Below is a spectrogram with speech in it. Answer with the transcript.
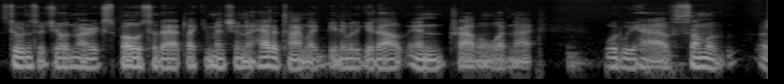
students or children are exposed to that, like you mentioned ahead of time, like being able to get out and travel and whatnot, would we have some of or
